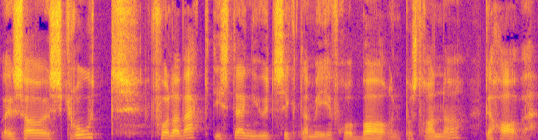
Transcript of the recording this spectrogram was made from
Og jeg sa skrot, få det vekk, de stenger utsikta mi fra baren på stranda til havet.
